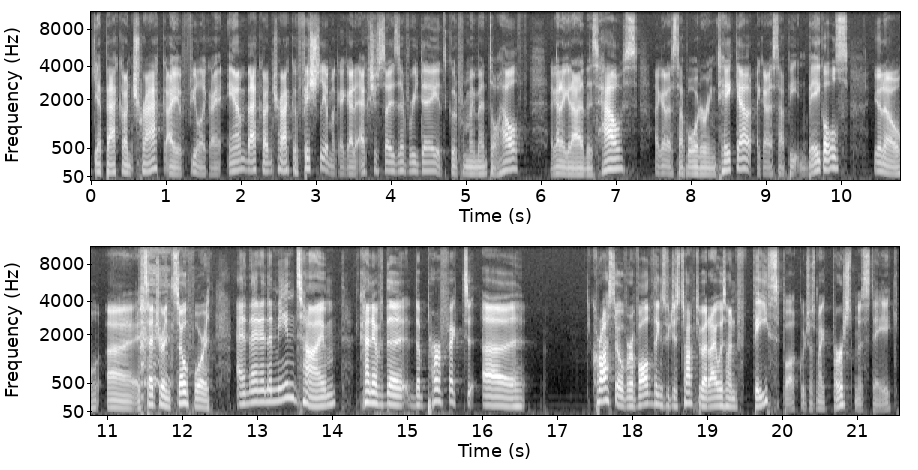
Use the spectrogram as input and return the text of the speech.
get back on track. I feel like I am back on track officially. I'm like I got to exercise every day. It's good for my mental health. I got to get out of this house. I got to stop ordering takeout. I got to stop eating bagels. You know, uh, et cetera and so forth. And then in the meantime, kind of the the perfect uh, crossover of all the things we just talked about. I was on Facebook, which was my first mistake,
